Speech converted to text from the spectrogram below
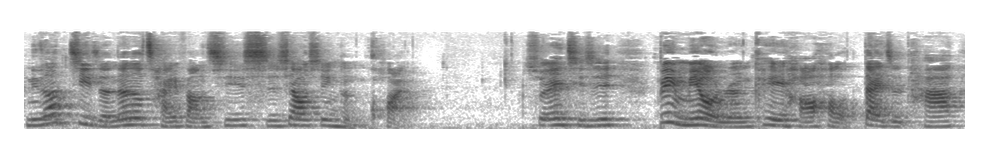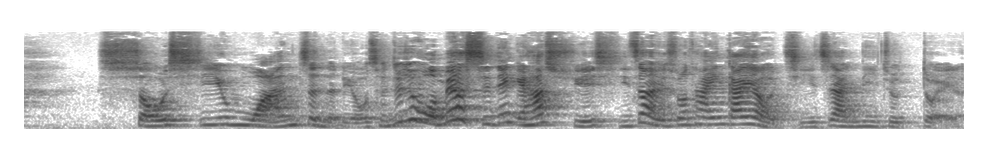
你知道记者那时候采访其实时效性很快，所以其实并没有人可以好好带着他熟悉完整的流程，就是我没有时间给他学习。照理说他应该有集战力就对了，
